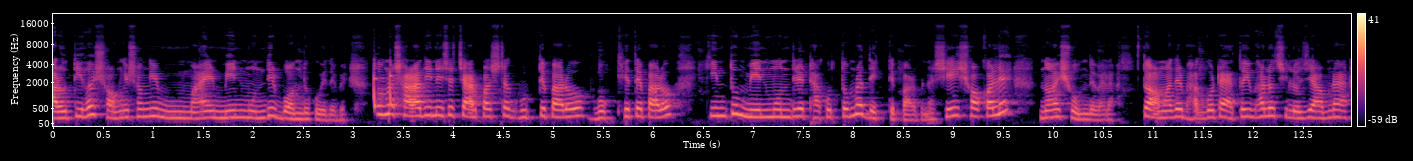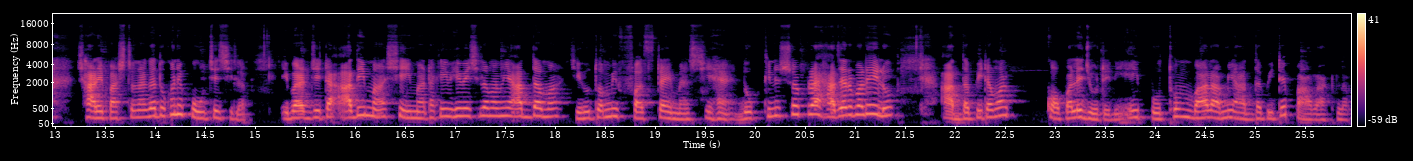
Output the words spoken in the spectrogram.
আরতি হয় সঙ্গে সঙ্গে মায়ের মেন মন্দির বন্ধ করে দেবে। তোমরা সারাদিন এসে চার পাঁচটা ঘুরতে পারো, ভোগ খেতে পারো, কিন্তু মেন মন্দিরে ঠাকুর তোমরা দেখতে পারবে না। সেই সকালে নয়, সন্ধেবেলা। তো আমাদের ভাগ্যটা এতই ভালো ছিল যে আমরা সাড়ে পাঁচটা নাগাদ ওখানে পৌঁছেছিলাম। এবার যেটা আদিমা, সেই মাটাকেই ভেবেছিলাম আমি আদ্যা মা যেহেতু আমি ফার্স্ট টাইম আসছি হ্যাঁ দক্ষিণেশ্বর প্রায় হাজারবারে এলেও আদ্যাপীঠ আমার কপালে জোটেনি। এই প্রথমবার আমি আদ্যাপীঠে পা রাখলাম।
